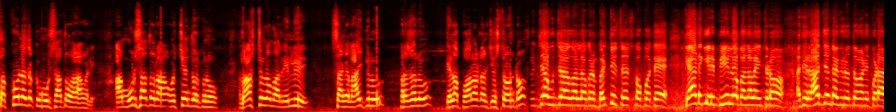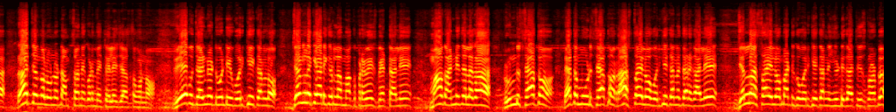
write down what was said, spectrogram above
తక్కువలో తక్కువ మూడు శాతం రావాలి. ఆ మూడు శాతం రా వచ్చేంత వరకును రాష్ట్రంలో మా రెల్లి సంఘ నాయకులు ప్రజలు ఇలా పోరాటాలు చేస్తూ ఉంటాం. విద్యా ఉద్యోగాల్లో కూడా భర్తీ చేసుకోకపోతే కేటగిరీ బిలో బదలాయించడం అది రాజ్యాంగ విరుద్ధం అని కూడా రాజ్యాంగంలో ఉన్న అంశాన్ని కూడా మేము తెలియజేస్తూ ఉన్నాం. రేపు జరిగినటువంటి వర్గీకరణలో జనరల్ కేటగిరీలో మాకు ప్రవేశపెట్టాలి. మాకు అన్ని జిల్లగా రెండు శాతం లేదా మూడు శాతం రాష్ట్ర స్థాయిలో వర్గీకరణ జరగాలి. జిల్లా స్థాయిలో మటుకు వర్గీకరణ యూనిట్గా తీసుకున్నప్పుడు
